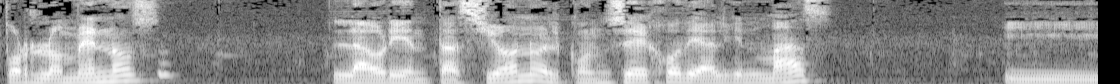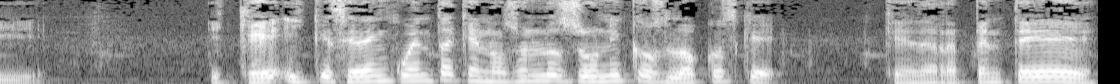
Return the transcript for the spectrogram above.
por lo menos la orientación o el consejo de alguien más y, y, que, y que se den cuenta que no son los únicos locos que, que de repente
